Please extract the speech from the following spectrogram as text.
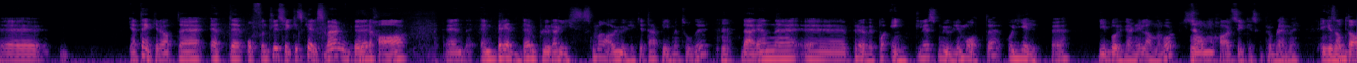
Eh, jeg tenker at eh, et eh, offentlig psykisk helsevern bør ha en, en bredde, en pluralisme av ulike terapimetoder, Ja. der en eh, prøver på enklest mulig måte å hjelpe de borgerne i landet vårt som har psykiske problemer. Ikke Og da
